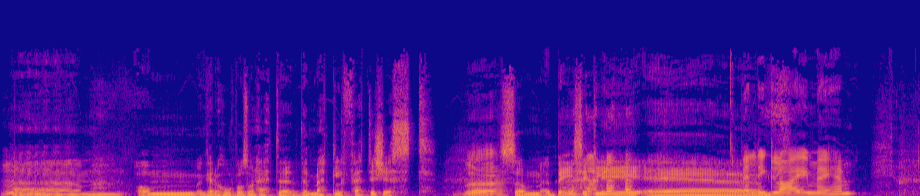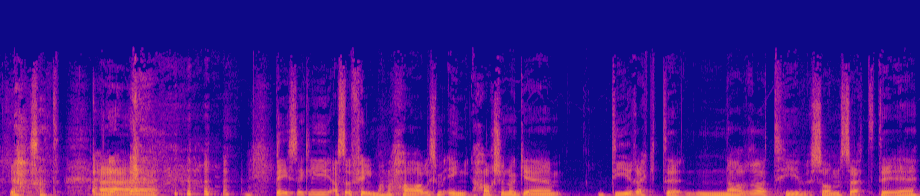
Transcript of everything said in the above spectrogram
Um, om hva det hovedpersonen heter? The Metal Fetishist. Det, Som basically er Veldig glad i Mayhem. Ja, sant. Uh, basically, altså filmene har liksom ing, har ikke noe direkte narrativ sånn sett. Det, er,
